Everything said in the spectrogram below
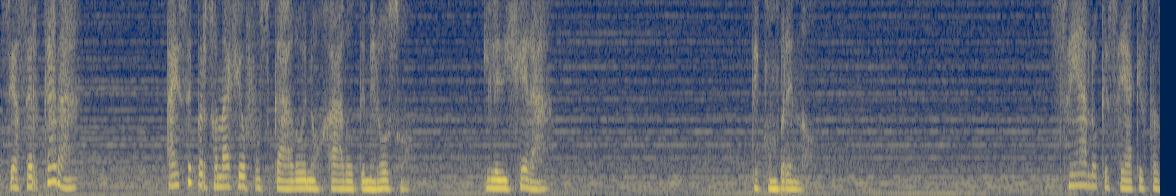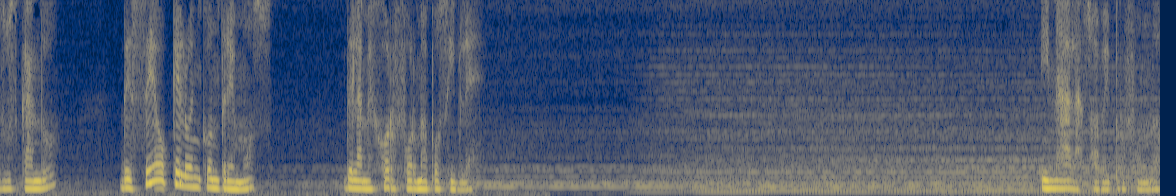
se acercara a ese personaje ofuscado, enojado, temeroso, y le dijera, te comprendo. Sea lo que sea que estás buscando, deseo que lo encontremos de la mejor forma posible. Inhala suave y profundo.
